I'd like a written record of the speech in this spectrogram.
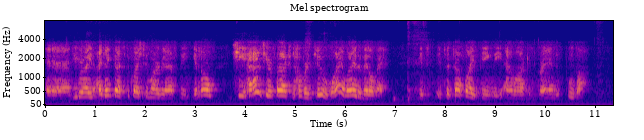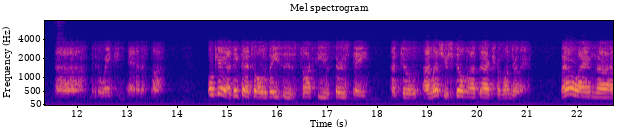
and you're right. I think that's the question Margaret asked me. You know, she has your fax number too. Why am I the middleman? It's it's a tough life being the Amok Grand Poobah uh, with a wink and a smile. Okay, I think that's all the bases. Talk to you Thursday until unless you're still not back from Wonderland. Well, I'm uh,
